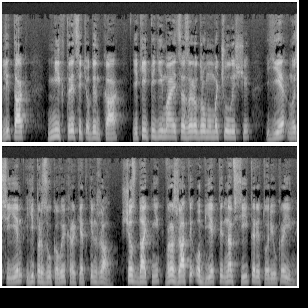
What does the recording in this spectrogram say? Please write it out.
Літак Міг-31К, який підіймається з аеродрому Мачулищі, є носієм гіперзвукових ракет «Кінжал», що здатні вражати об'єкти на всій території України.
